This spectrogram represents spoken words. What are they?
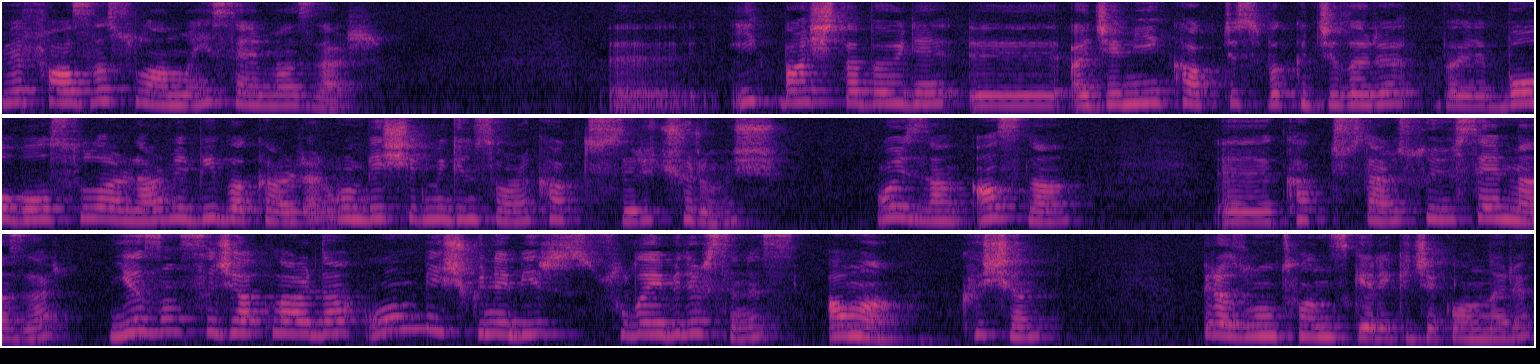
ve fazla sulanmayı sevmezler. Ee, ilk başta böyle e, acemi kaktüs bakıcıları böyle bol bol sularlar ve bir bakarlar 15-20 gün sonra kaktüsleri çürümüş. O yüzden asla e, kaktüsler suyu sevmezler. Yazın sıcaklarda 15 güne bir sulayabilirsiniz ama kışın biraz unutmanız gerekecek onları.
